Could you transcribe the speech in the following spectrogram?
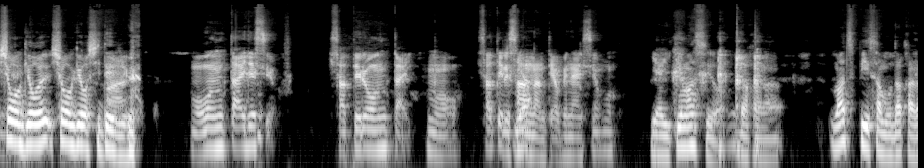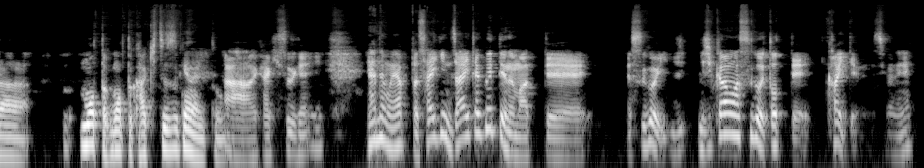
商業、商業誌デビュー。もう音体ですよ。サテル音体。もう、サテルさんなんて呼べないですよ、もう。いや、いけますよ。だから、松 P さんもだから、もっともっと書き続けないと。ああ、書き続け。いや、でもやっぱ最近在宅っていうのもあって、すごい、じ時間はすごい取って書いてるんですよね。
